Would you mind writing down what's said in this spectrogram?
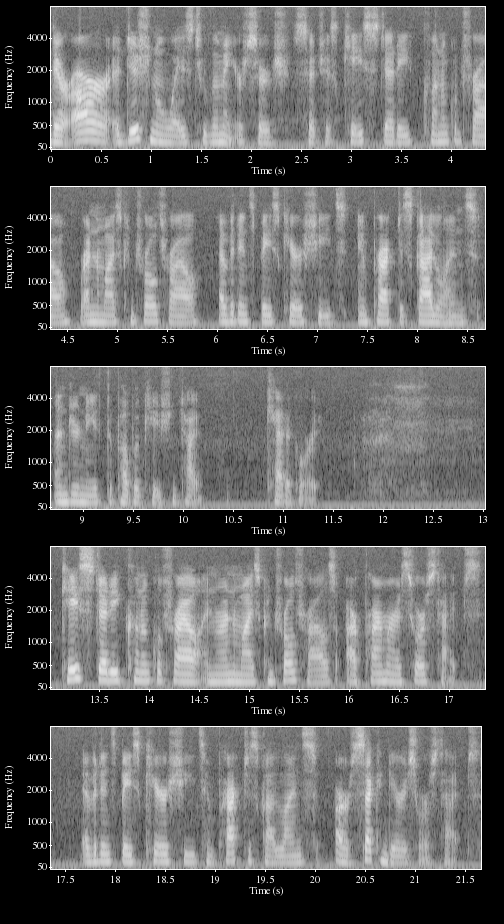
There are additional ways to limit your search, such as case study, clinical trial, randomized control trial, evidence-based care sheets, and practice guidelines underneath the publication type category. Case study, clinical trial, and randomized control trials are primary source types. Evidence-based care sheets and practice guidelines are secondary source types.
